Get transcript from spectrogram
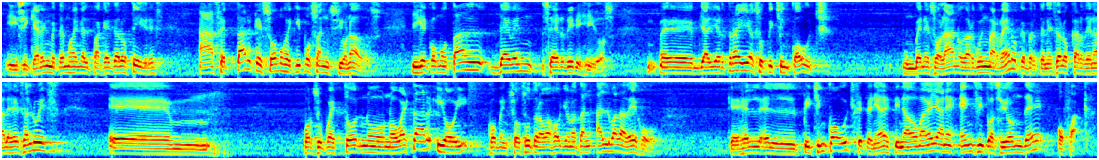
y si quieren metemos en el paquete a los Tigres, a aceptar que somos equipos sancionados y que como tal deben ser dirigidos. Eh, ayer traía su pitching coach, un venezolano, Darwin Marrero, que pertenece a los Cardenales de San Luis. Eh, por supuesto, no, no, va a estar y hoy comenzó su trabajo Jonathan Albaladejo, que es el pitching coach que tenía destinado Magallanes en situación de OFAC.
